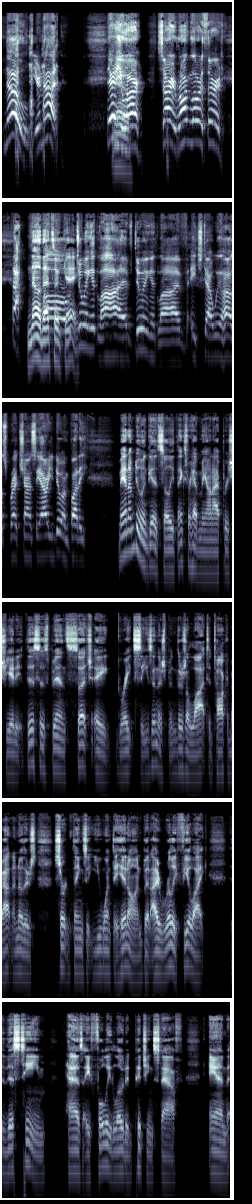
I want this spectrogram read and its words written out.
No, you're not. There no. you are. Sorry, wrong lower third. no, that's oh, okay. Doing it live, doing it live. H Town Wheelhouse, Brett Chauncey. How are you doing, buddy? Man, I'm doing good, Sully. Thanks for having me on. I appreciate it. This has been such a great season. There's been there's a lot to talk about, and I know there's certain things that you want to hit on, but I really feel like this team has a fully loaded pitching staff and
